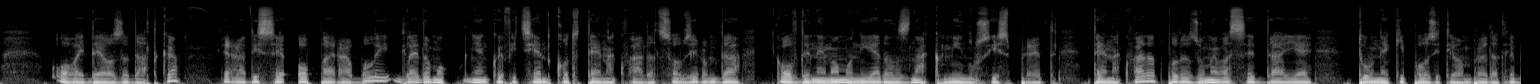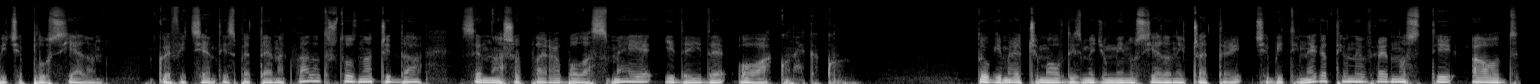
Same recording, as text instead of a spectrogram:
ovaj deo zadatka radi se o paraboli, gledamo njen koeficijent kod t na kvadrat, s obzirom da ovde nemamo ni jedan znak minus ispred t na kvadrat, podrazumeva se da je tu neki pozitivan broj, dakle bit će plus 1 koeficijent ispred t na kvadrat, što znači da se naša parabola smeje i da ide ovako nekako. Drugim rečima ovde između minus 1 i 4 će biti negativne vrednosti, a od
